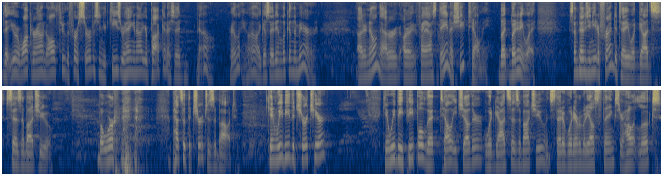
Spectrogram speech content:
that you were walking around all through the first service and your keys were hanging out of your pocket? I said, No, really? Well, I guess I didn't look in the mirror. I'd have known that, or, or if I asked Dana, she'd tell me. But, but anyway, sometimes you need a friend to tell you what God says about you. But we're, that's what the church is about. Can we be the church here? Can we be people that tell each other what God says about you instead of what everybody else thinks or how it looks?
